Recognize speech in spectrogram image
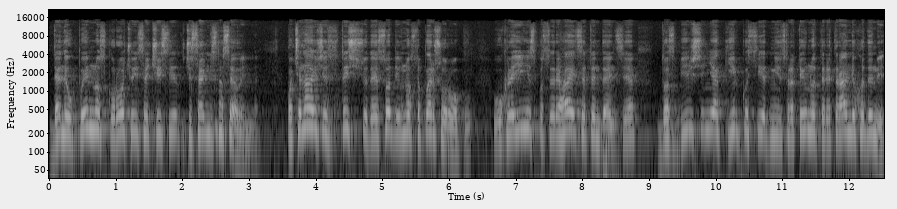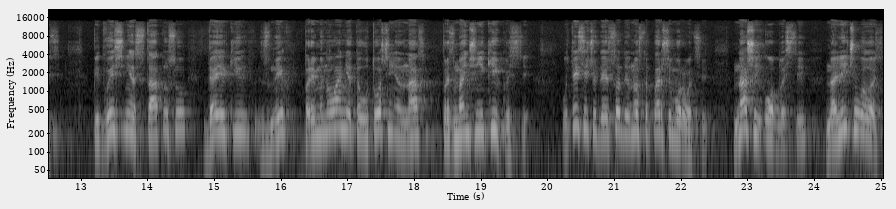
де невпинно скорочується чисельність населення. Починаючи з 1991 року, в Україні спостерігається тенденція до збільшення кількості адміністративно-територіальних одиниць, підвищення статусу деяких з них, перейменування та уточнення назв при зменшенні кількості. У 1991 році в нашій області налічувалось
